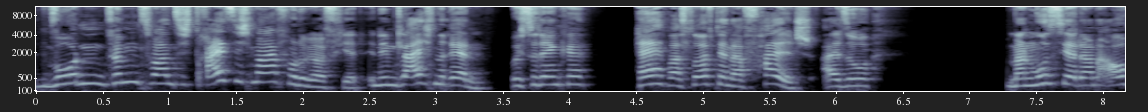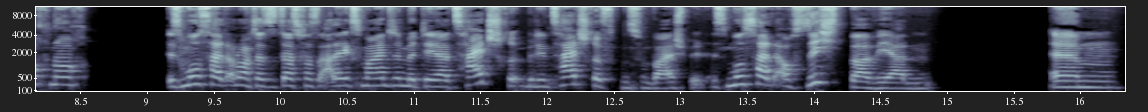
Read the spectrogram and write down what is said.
wurden 25, 30 Mal fotografiert in dem gleichen Rennen, wo ich so denke, hä, was läuft denn da falsch? Also man muss ja dann auch noch, es muss halt auch noch, das ist das, was Alex meinte mit der Zeitschrift, mit den Zeitschriften zum Beispiel. Es muss halt auch sichtbar werden. Ähm,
